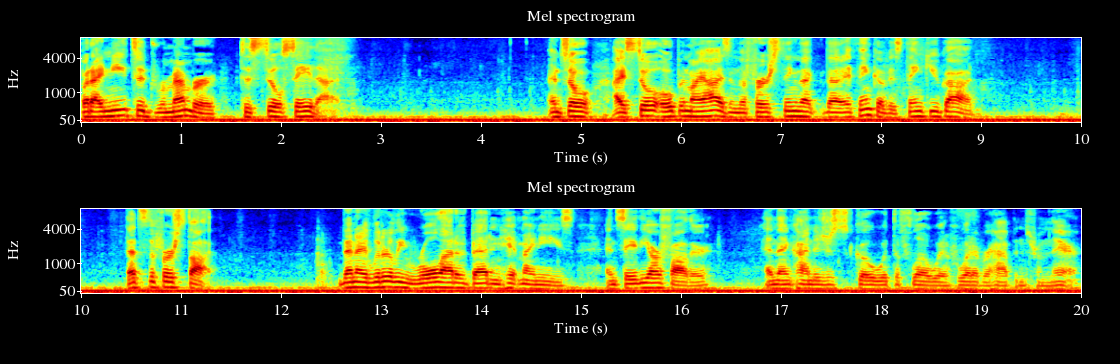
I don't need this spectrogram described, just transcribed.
But I need to remember to still say that. And so I still open my eyes, and the first thing that, that I think of is thank you, God. That's the first thought. Then I literally roll out of bed and hit my knees and say the Our Father, and then kind of just go with the flow with whatever happens from there.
